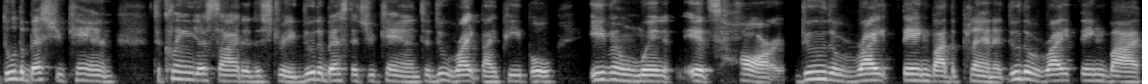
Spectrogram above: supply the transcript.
Do the best you can to clean your side of the street. Do the best that you can to do right by people, even when it's hard. Do the right thing by the planet. Do the right thing by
